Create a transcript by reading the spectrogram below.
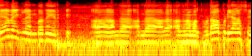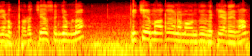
தேவைகள் என்பது இருக்குது அந்த அந்த அதை அதை நம்ம விடாப்பிடியாக செய்யணும். தொடர்ச்சியாக செஞ்சோம்னா நிச்சயமாக நம்ம வந்து வெற்றி அடையலாம்.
